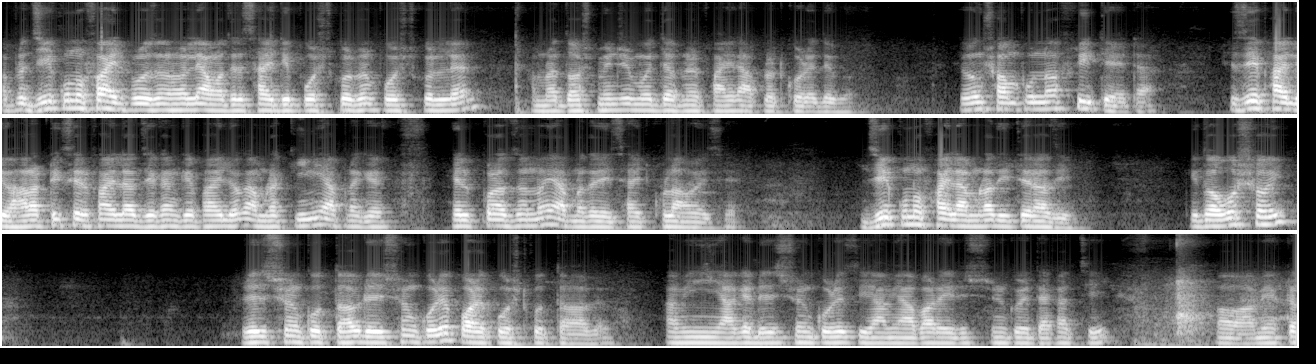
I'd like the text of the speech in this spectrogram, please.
আপনার যে কোনো ফাইল প্রয়োজন হলে আমাদের সাইটে পোস্ট করবেন। পোস্ট করলেন, আমরা দশ মিনিটের মধ্যে আপনার ফাইল আপলোড করে দেব। এবং সম্পূর্ণ ফ্রিতে এটা। যে ফাইল হোক হারাটিক্সের ফাইল আর যেখানকে ফাইল হোক, আমরা কিনি আপনাকে হেল্প করার জন্যই আপনাদের এই সাইট খোলা হয়েছে। যে কোনো ফাইল আমরা দিতে রাজি। কিন্তু অবশ্যই রেজিস্ট্রেশন করতে হবে রেজিস্ট্রেশন করে পরে পোস্ট করতে হবে। আমি আগে রেজিস্ট্রেশন করেছি, আমি আবার রেজিস্ট্রেশন করে দেখাচ্ছি। ও, আমি একটা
